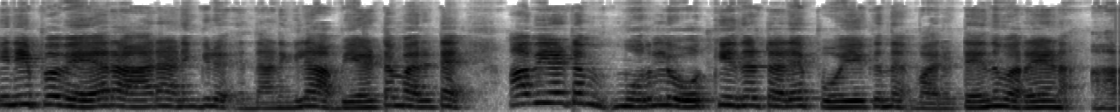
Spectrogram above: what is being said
ഇനിയിപ്പോ വേറെ ആരാണെങ്കിലും? എന്താണെങ്കിലും അഭിയേട്ടം വരട്ടെ. അഭിയേട്ടം മുറി ലോക്ക് ചെയ്തിട്ടല്ലേ പോയേക്കുന്നത് വരട്ടെ എന്ന് പറയണ. ആ-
